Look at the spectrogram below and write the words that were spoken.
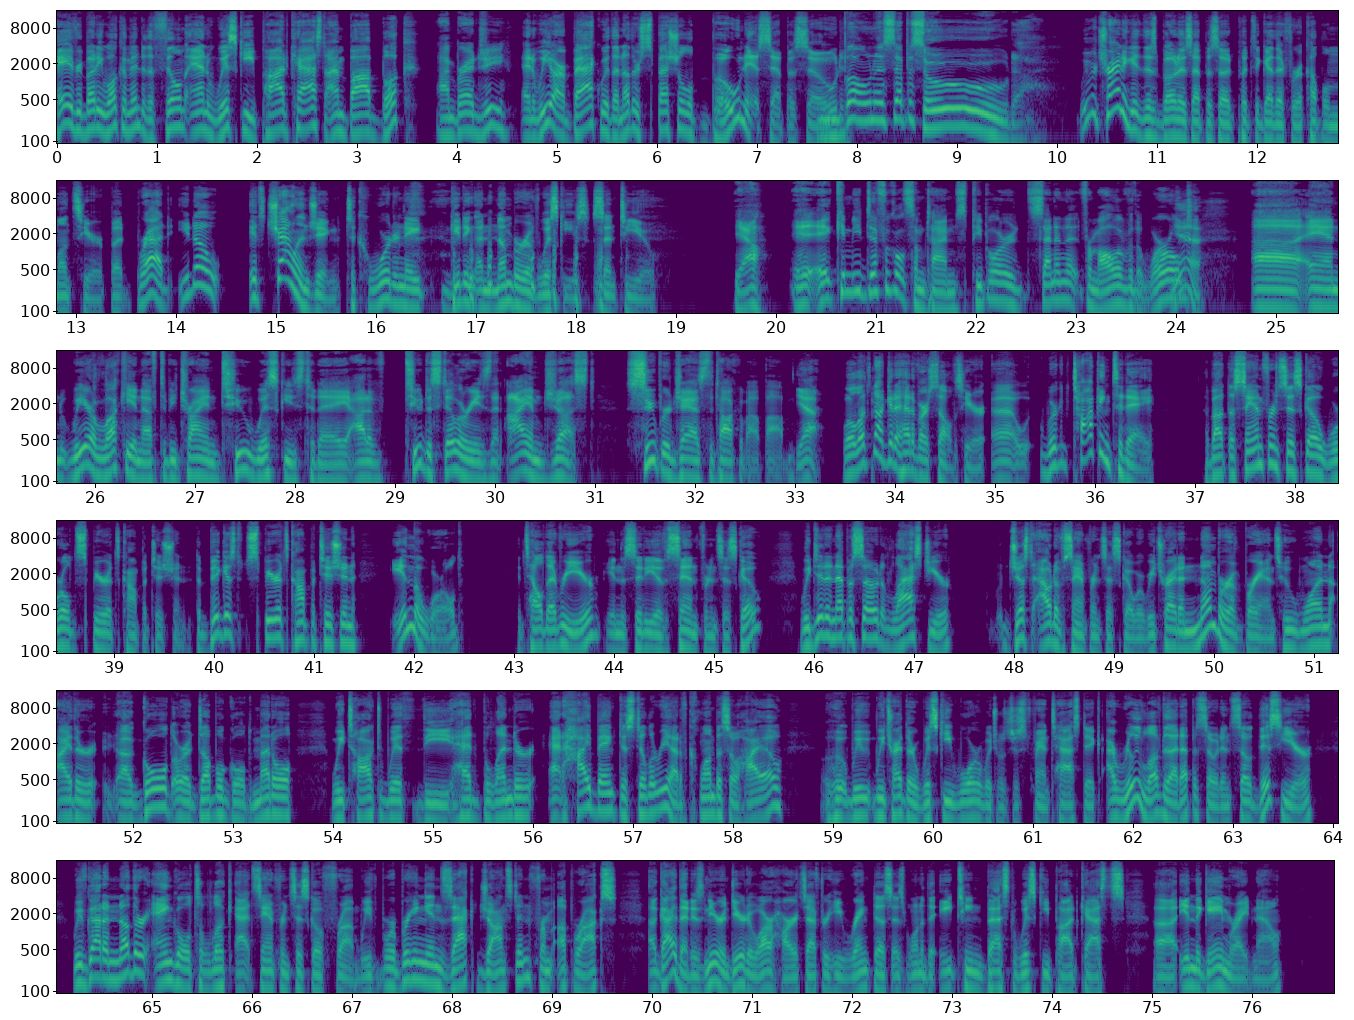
Hey, everybody, welcome into the Film and Whiskey Podcast. I'm Bob Book, I'm Brad G. and we are back with another special bonus episode. Bonus episode. we were trying to get this bonus episode put together for a couple months here, but Brad, you know, it's challenging to coordinate getting a number of whiskeys sent to you. Yeah, it, it can be difficult sometimes. People are sending it from all over the world. Yeah. Uh, and we are lucky enough to be trying two whiskeys today out of two distilleries that I am just super jazzed to talk about, Bob. Yeah. Well, let's not get ahead of ourselves here. Uh, we're talking today about the San Francisco World Spirits Competition, the biggest spirits competition in the world. It's held every year in the city of San Francisco. We did an episode last year just out of San Francisco where we tried a number of brands who won either a gold or a double gold medal. We talked with the head blender at High Bank Distillery out of Columbus, Ohio. Who we we tried their whiskey war, which was just fantastic. I really loved that episode, and so this year we've got another angle to look at San Francisco from. We've, we're bringing in Zach Johnston from Uproxx, a guy that is near and dear to our hearts after he ranked us as one of the 18 best whiskey podcasts uh, in the game right now.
